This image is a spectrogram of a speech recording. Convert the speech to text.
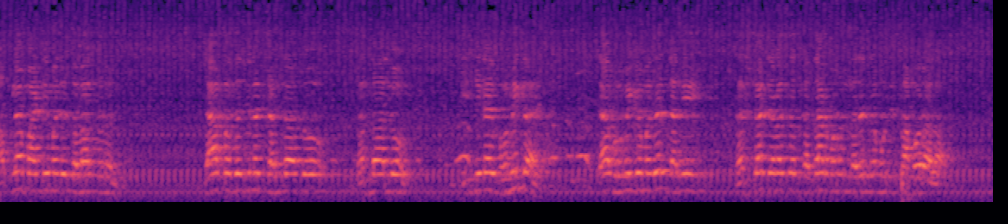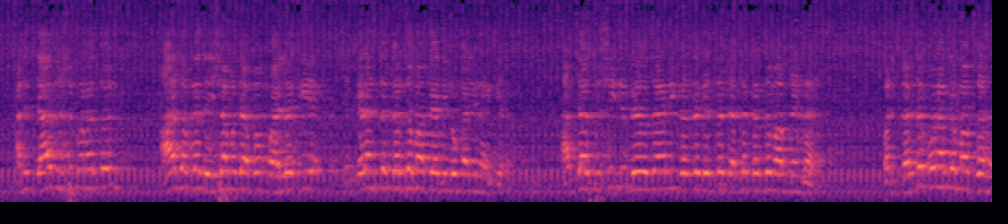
आपल्या पार्टीमध्ये जमा करून ज्या पद्धतीनं चंदा तो धंदा लोक ही जी काही भूमिका आहे त्या भूमिकेमध्ये त्यांनी भ्रष्टाचाराचा कतार म्हणून नरेंद्र मोदी समोर आला. आणि त्या दृष्टिकोनातून आज आपल्या देशामध्ये आपण पाहिलं की शेतकऱ्यांचं कर्जमाफ या लोकांनी नाही केलं. आमच्या सुशिक्षित बेरोजगारांनी कर्ज घेतलं त्याचं कर्ज माफ नाही झालं. पण कर्ज कोणाचं माफ झालं?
